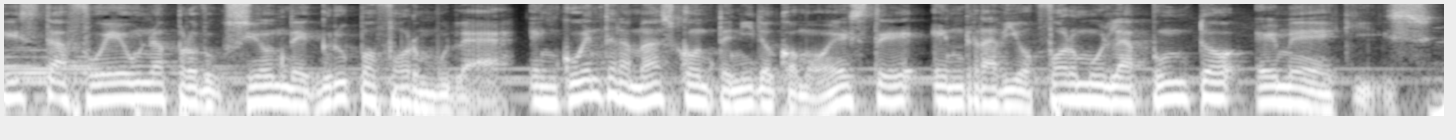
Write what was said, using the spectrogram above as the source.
Esta fue una producción de Grupo Fórmula. Encuentra más contenido como este en radioformula.mx.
